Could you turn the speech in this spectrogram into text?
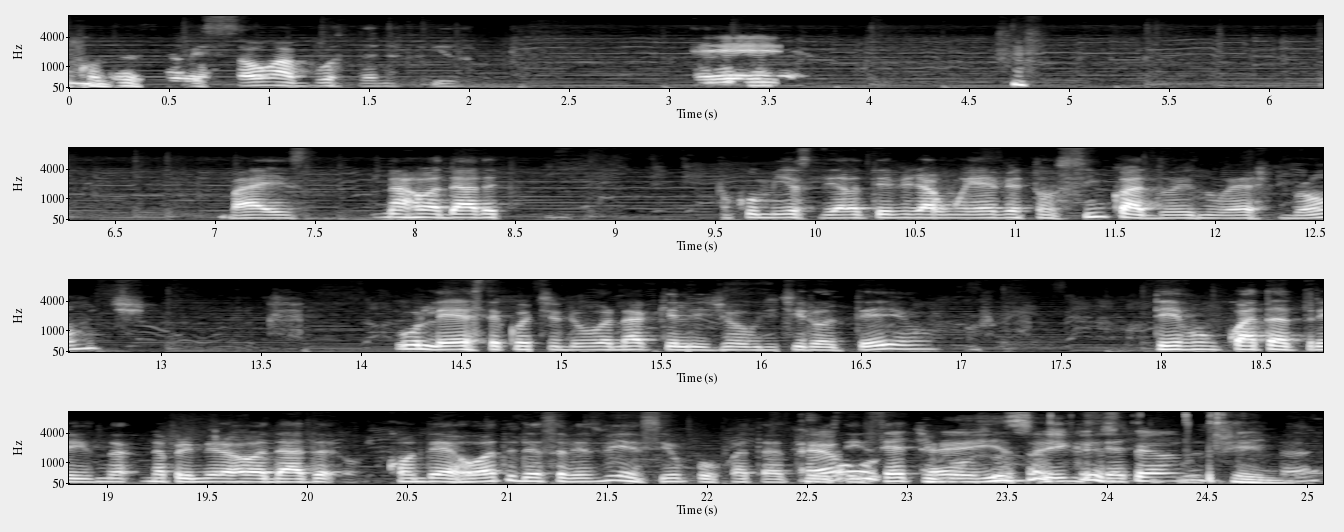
aconteceu. Foi só um aborto da natureza. É. Mas na rodada, no começo dela, teve já um Everton 5x2 no West Bromwich. O Leicester continua naquele jogo de tiroteio. Teve um 4x3 na, na primeira rodada com derrota e dessa vez venceu por 4x3. É, tem 7 é gols. É isso aí que eu espero do time. Né?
